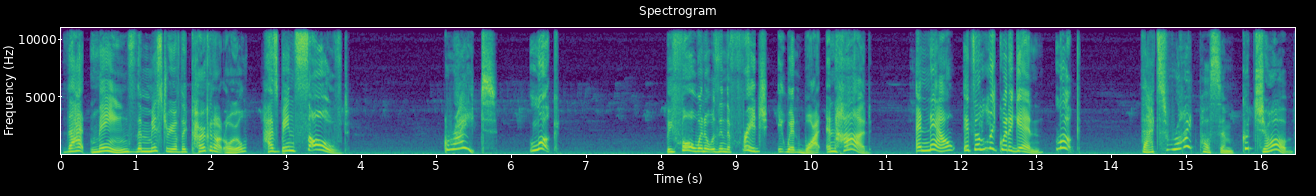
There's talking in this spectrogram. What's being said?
That means the mystery of the coconut oil has been solved. Great. Look! Before, when it was in the fridge, it went white and hard. And now it's a liquid again. Look! That's right, Possum. Good job.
